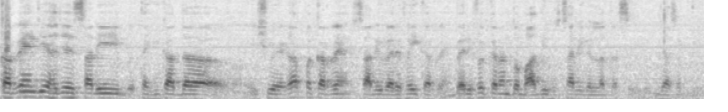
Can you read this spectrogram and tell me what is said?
ਕਰ ਰਹੇ ਹਾਂ ਜੀ, ਹਜੇ ਸਾਰੀ ਤਹਿਕੀਕਾਤ ਦਾ ਇਸ਼ੂ ਹੈਗਾ, ਆਪਾਂ ਕਰ ਰਹੇ ਹਾਂ, ਸਾਰੀ ਵੈਰੀਫਾਈ ਕਰ ਰਹੇ ਹਾਂ। ਵੈਰੀਫਾਈ ਕਰਨ ਤੋਂ ਬਾਅਦ ਹੀ ਸਾਰੀ ਗੱਲਾਂ ਦੱਸੀ ਜਾ ਸਕਦੀ ਹੈ।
